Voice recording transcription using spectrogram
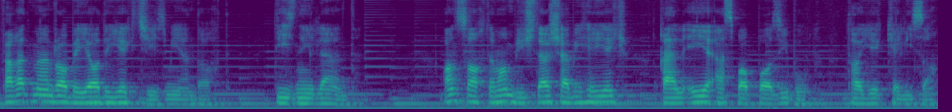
فقط من را به یاد یک چیز می انداخت دیزنیلند. آن ساختمان بیشتر شبیه یک قلعه اسباب بازی بود تا یک کلیسا.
